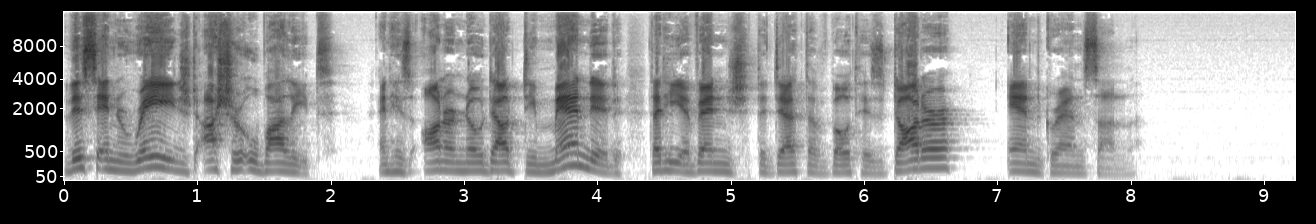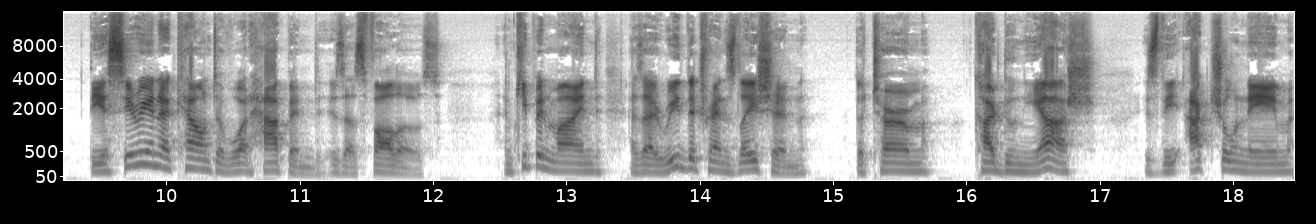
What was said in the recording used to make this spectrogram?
This enraged Ashur Uballit, and his honor no doubt demanded that he avenge the death of both his daughter and grandson. The Assyrian account of what happened is as follows, and keep in mind as I read the translation, the term Karduniash is the actual name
